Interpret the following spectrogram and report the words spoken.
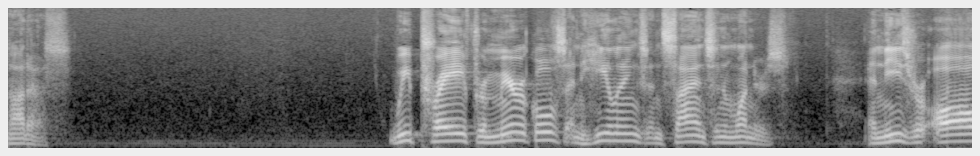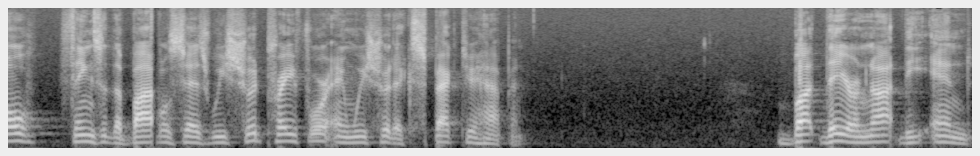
not us. We pray for miracles and healings and signs and wonders. And these are all things that the Bible says we should pray for and we should expect to happen. But they are not the end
